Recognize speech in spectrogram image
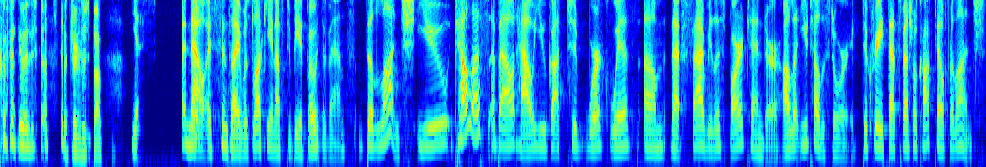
Cordusio. But drink this Yes. Now, since I was lucky enough to be at both events, the lunch, you tell us about how you got to work with um, that fabulous bartender. I'll let you tell the story to create that special cocktail for lunch.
